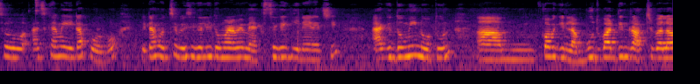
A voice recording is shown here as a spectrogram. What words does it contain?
সো আজকে আমি এটা পরবো। এটা হচ্ছে বেসিক্যালি তোমার আমি ম্যাক্স থেকে কিনে এনেছি। একদমই নতুন। কবে কিনলাম? বুধবার দিন রাত্রিবেলা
